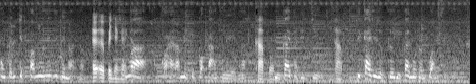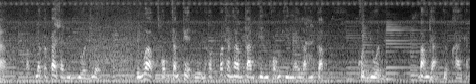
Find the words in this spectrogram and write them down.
คงเป็นเกร็ดความรู้นิดๆหน่อยๆเนาะเออเออเป็นยังไงเช่นครับว่าเกาะไหหลำเนี่ยเป็นเกาะกลางทะเลนะครับผมอยู่ใกล้แผ่นดินจีนครับ ที่ใกล้ที่สุดคืออยู่ใกล้มณฑลกวางสีครับครับแล้วก็ใกล้แผ่นดินยวนด้วย ถึงว่าผมสังเกตดูนะครับ วัฒนธรรมการกินของจีนไหหลำกับคนยวนบางอย่างเกือบคล้ายกัน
